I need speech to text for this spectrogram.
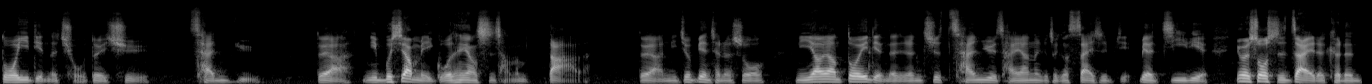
多一点的球队去参与，对啊，你不像美国那样市场那么大了，对啊，你就变成了说你要让多一点的人去参与，才让那个这个赛事变变得激烈。因为说实在的，可能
